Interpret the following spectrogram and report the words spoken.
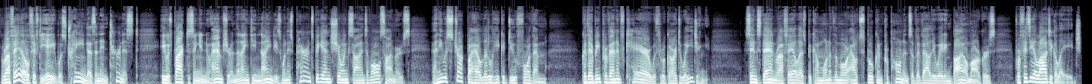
Raffaele, 58, was trained as an internist. He was practicing in New Hampshire in the 1990s when his parents began showing signs of Alzheimer's, and he was struck by how little he could do for them. Could there be preventive care with regard to aging? Since then, Raffaele has become one of the more outspoken proponents of evaluating biomarkers for physiological age.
